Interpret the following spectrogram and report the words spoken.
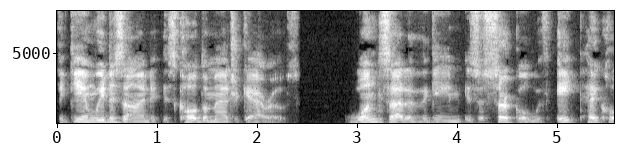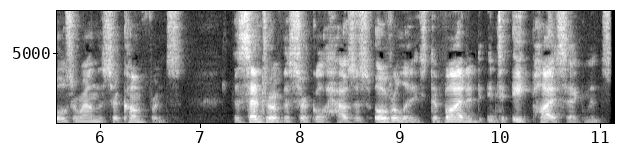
The game we designed is called the Magic Arrows. One side of the game is a circle with eight peg holes around the circumference. The center of the circle houses overlays divided into eight pie segments.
